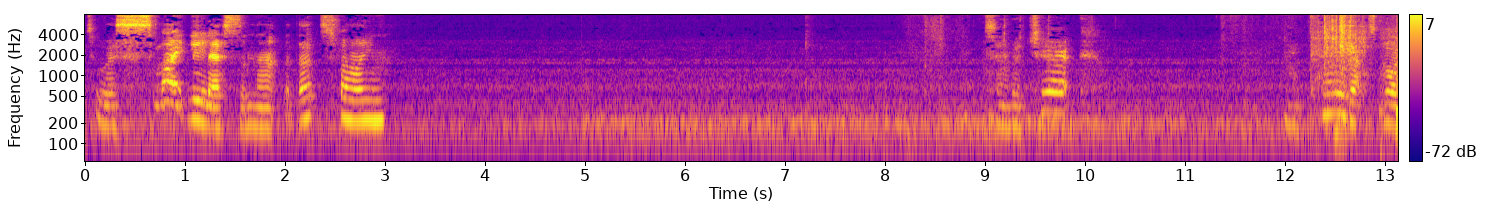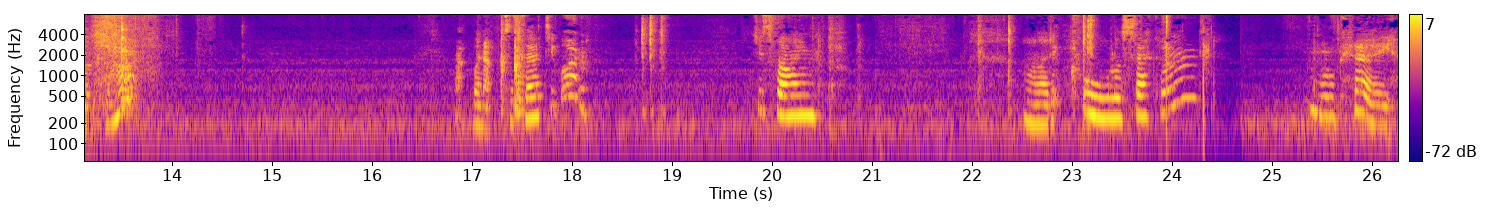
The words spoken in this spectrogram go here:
So slightly less than that, but that's fine. Let's have a check. Okay, that's got to come off. That went up to 31, which is fine. I'll let it cool a second. Okay.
